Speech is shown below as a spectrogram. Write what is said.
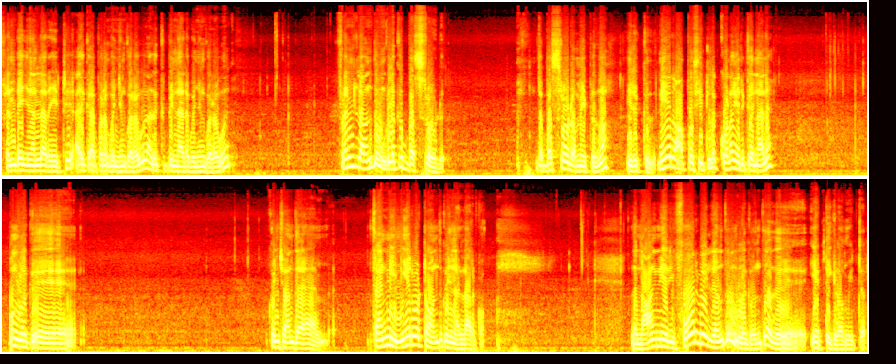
ஃப்ரண்டேஜ் நல்ல ரேட்டு அதுக்கப்புறம் கொஞ்சம் குறவு அதுக்கு பின்னால் கொஞ்சம் குறவு. ஃப்ரண்டில் வந்து உங்களுக்கு பஸ் ரோடு இந்த பஸ் ரோடு அமைப்பு தான் இருக்குது. நேர் ஆப்போசிட்டில் குளம் இருக்கிறதுனால உங்களுக்கு கொஞ்சம் அந்த தண்ணி நீரோட்டம் வந்து கொஞ்சம் நல்லாயிருக்கும் இந்த நாங்குநேரி ஃபோர்வேலேருந்து உங்களுக்கு வந்து அது எட்டு கிலோமீட்டர்.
